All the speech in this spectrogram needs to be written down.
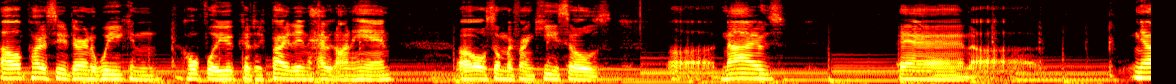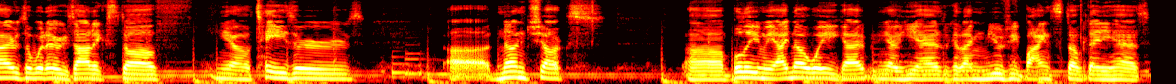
I'll probably see her during the week, and hopefully, because I probably didn't have it on hand. Uh, also, my friend Key sells uh, knives and uh, knives or whatever exotic stuff, you know, tasers, uh, nunchucks. Uh, believe me, I know what he got. You know, he has because I'm usually buying stuff that he has.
